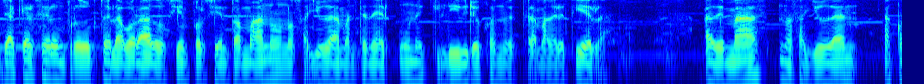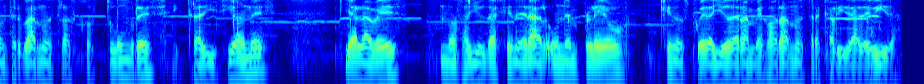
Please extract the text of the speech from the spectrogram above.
ya que al ser un producto elaborado 100% a mano nos ayuda a mantener un equilibrio con nuestra madre tierra. Además nos ayudan a conservar nuestras costumbres y tradiciones y a la vez nos ayuda a generar un empleo que nos puede ayudar a mejorar nuestra calidad de vida.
